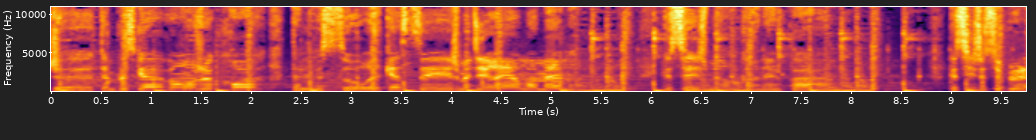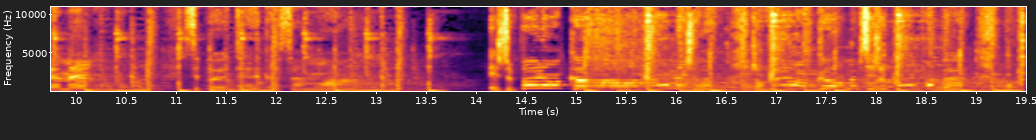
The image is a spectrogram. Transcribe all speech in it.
Je t'aime plus qu'avant, je crois. T'as le sourire cassé, je me dirais à moi-même que si je me reconnais pas, que si je suis plus la même, c'est peut-être grâce à moi. Et je vole encore dans mes joies, j'en veux encore, même si je comprends pas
